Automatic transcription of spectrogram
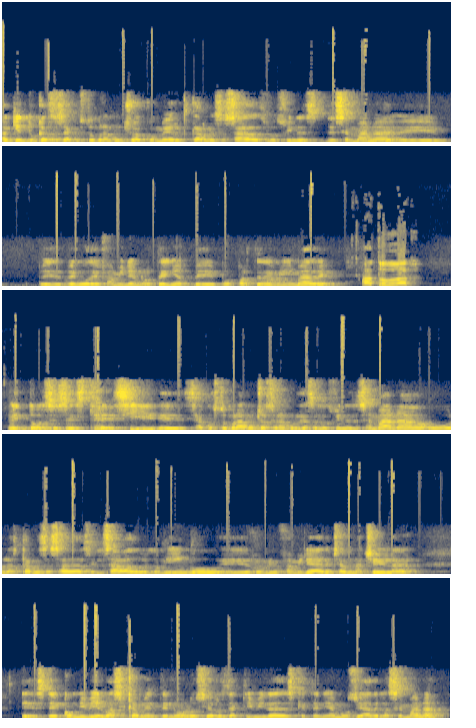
aquí en tu casa se acostumbra mucho a comer carnes asadas los fines de semana. vengo de familia norteña por parte de mi madre. A todo dar. Entonces, este, sí, eh, se acostumbra mucho a hacer hamburguesas los fines de semana o las carnes asadas el sábado, el domingo, eh, reunión familiar, echar una chela, este, convivir básicamente, ¿no? Los cierres de actividades que teníamos ya de la semana.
